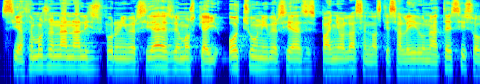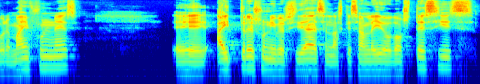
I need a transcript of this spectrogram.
si hacemos un análisis por universidades, vemos que hay ocho universidades españolas en las que se ha leído una tesis sobre mindfulness Eh, hay tres universidades en las que se han leído dos tesis,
